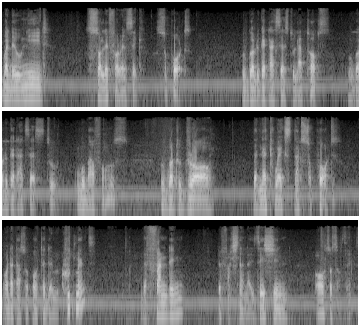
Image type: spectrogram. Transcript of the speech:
but they will need solid forensic support. We've got to get access to laptops. We've got to get access to mobile phones. We've got to draw the networks that support or that have supported the recruitment, the funding, the factionalization, all sorts of things.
